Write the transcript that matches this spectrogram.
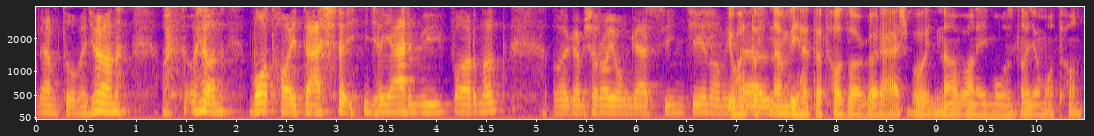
nem tudom, egy olyan, olyan vadhajtása így a járműiparnak, legalábbis a rajongás szintjén, amivel Jó, hát azt nem vihetett haza a garázsba, hogy na, van egy mozdonyom otthon.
